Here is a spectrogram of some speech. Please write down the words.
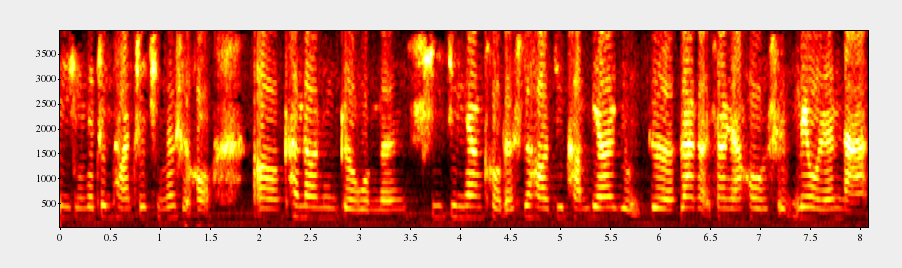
进行的正常执勤的时候，嗯，看到那个我们西进站口的四号机旁边有一个拉杆箱，然后是没有人拿，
